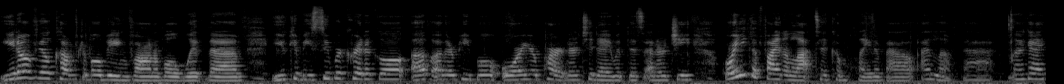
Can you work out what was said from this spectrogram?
you don't feel comfortable being vulnerable with them. You could be super critical of other people or your partner today with this energy, or you could find a lot to complain about. I love that. Okay,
